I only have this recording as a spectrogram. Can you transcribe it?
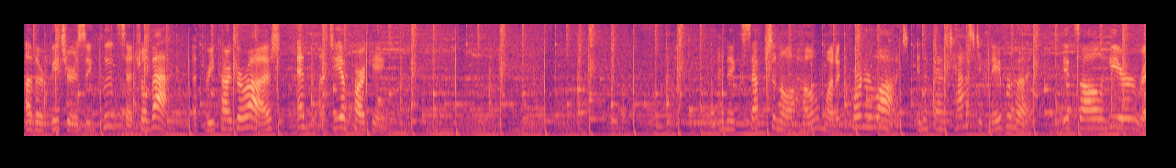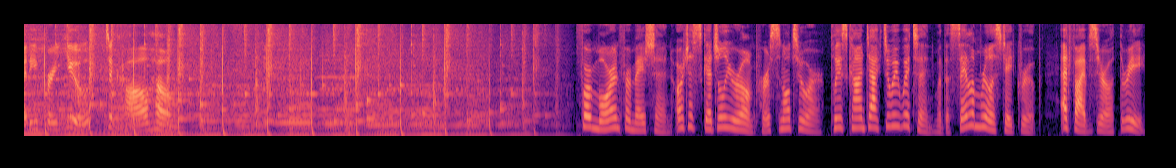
Other features include central vac, a three-car garage, and plenty of parking. An exceptional home on a corner lot in a fantastic neighborhood. It's all here ready for you to call home. For more information or to schedule your own personal tour, please contact Dewey Whitton with the Salem Real Estate Group at 503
